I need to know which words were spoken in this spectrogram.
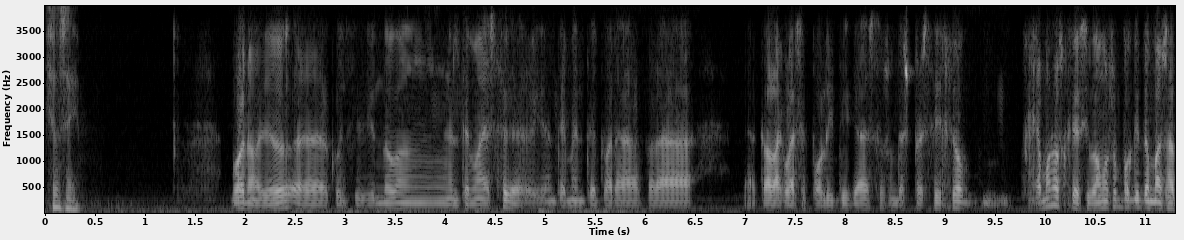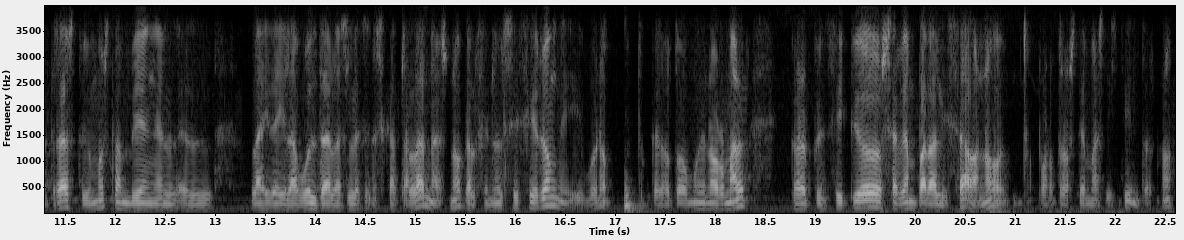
Yo sé. Bueno, yo eh, coincidiendo con el tema este, evidentemente para, para toda la clase política esto es un desprestigio. Fijémonos que si vamos un poquito más atrás, tuvimos también el, el- la ida y la vuelta de las elecciones catalanas, ¿no? que al final se hicieron y bueno, quedó todo muy normal, pero al principio se habían paralizado ¿no? por otros temas distintos. ¿no?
